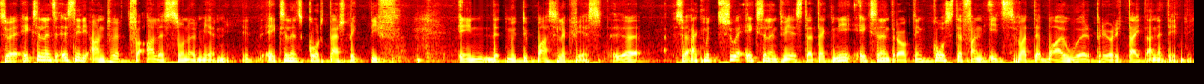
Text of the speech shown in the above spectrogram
So excellence is nie die antwoord vir alles sonder meer nie. Excellence kort perspektief en dit moet toepaslik wees. Uh, so ek moet so excellent wees dat ek nie excellent raak ten koste van iets wat 'n baie hoër prioriteit aan dit het nie.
